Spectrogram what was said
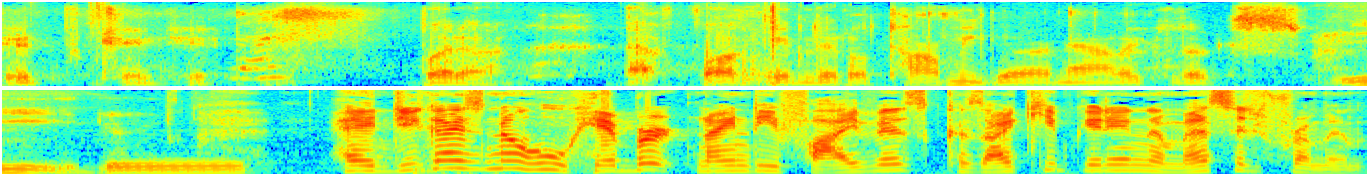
Should change it. But uh, that fucking little Tommy gun, Alex, looks sweet, dude. Hey, do you guys know who Hibbert95 is? Because I keep getting a message from him.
